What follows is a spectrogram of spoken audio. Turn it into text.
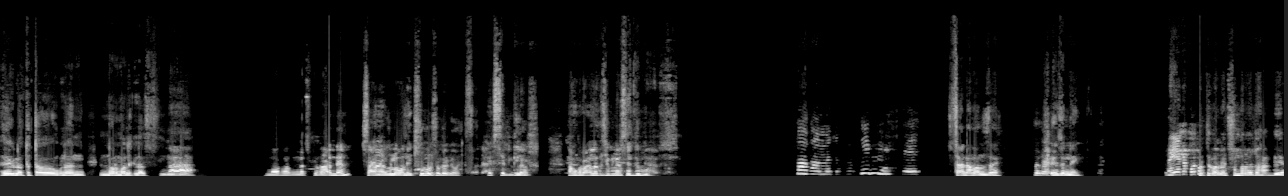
এগুলো তো তাও মানে নর্মাল গ্লাস না। নর্মাল গ্লাস তো আর নেন। চাইনা গুলো অনেক ষোলোশো টাকা এক্সেল গ্লাস আমাকে বাংলাদেশি গুলো সে দেবো। চায়না মাল যায় এই করতে পারবেন সুন্দর মতো হাত দিয়ে।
